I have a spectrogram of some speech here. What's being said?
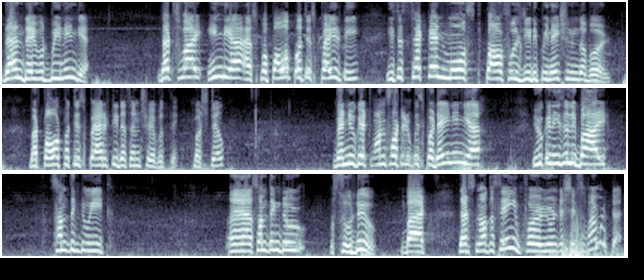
than they would be in India. That's why India, as per power purchase parity, is the second most powerful GDP nation in the world. But power purchase parity doesn't show everything. But still, when you get 140 rupees per day in India, you can easily buy something to eat, uh, something to so do. But that's not the same for United States of America.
